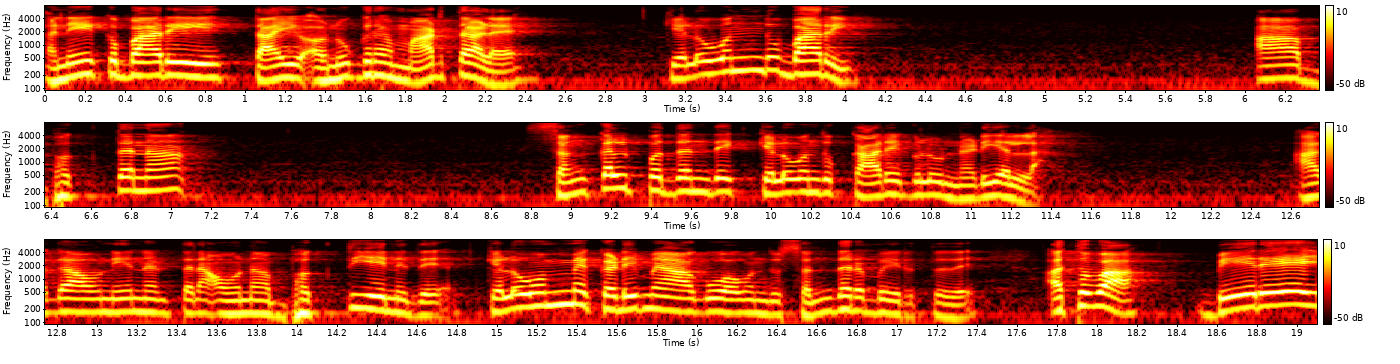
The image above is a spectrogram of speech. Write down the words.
ಅನೇಕ ಬಾರಿ ತಾಯಿ ಅನುಗ್ರಹ ಮಾಡ್ತಾಳೆ. ಕೆಲವೊಂದು ಬಾರಿ ಆ ಭಕ್ತನ ಸಂಕಲ್ಪದಂತೆ ಕೆಲವೊಂದು ಕಾರ್ಯಗಳು ನಡೆಯಲ್ಲ. ಆಗ ಅವನೇನಂತಾನೆ, ಅವನ ಭಕ್ತಿ ಏನಿದೆ, ಕೆಲವೊಮ್ಮೆ ಕಡಿಮೆ ಆಗುವ ಒಂದು ಸಂದರ್ಭ ಇರ್ತದೆ. ಅಥವಾ ಬೇರೆ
